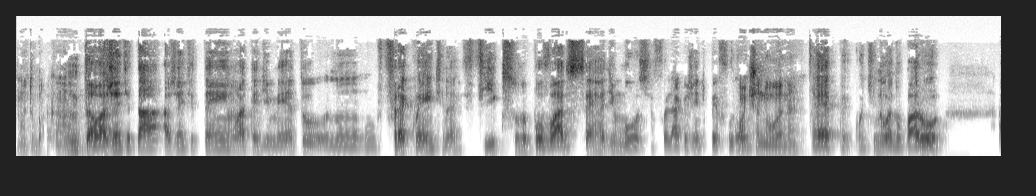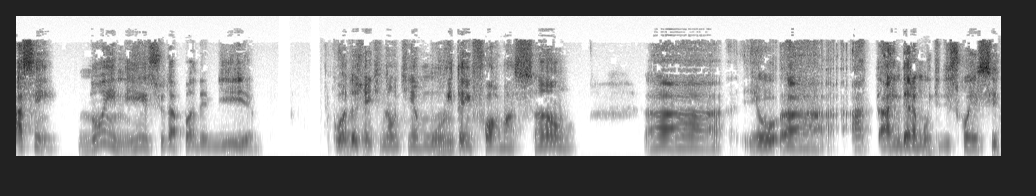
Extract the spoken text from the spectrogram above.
Muito bacana. Então, a gente tá, a gente tem um atendimento num, frequente, né? Fixo no povoado Serra de Moça. Foi lá que a gente perfurou. Continua, né? É, continua, não parou. Assim, no início da pandemia, quando a gente não tinha muita informação, uh, eu uh, ainda era muito desconhecido.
